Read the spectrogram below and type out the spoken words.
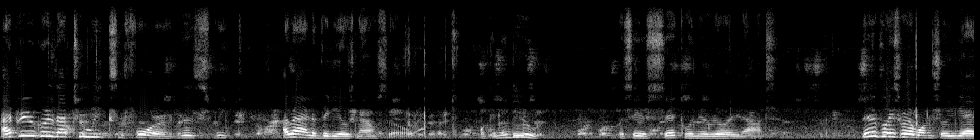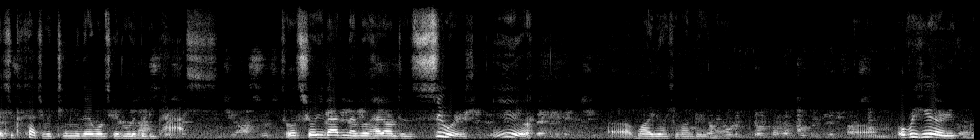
I pre-recorded that two weeks before this week. I ran out of videos now, so what can you do? But say you're sick when you're really not. There's a place where I want to show you guys. You can catch a Victini there once you get a Liberty Pass. So let's show you that, and then we'll head on to the sewers. Ew. Uh, why do I keep on doing that? Um, over here, you can go,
